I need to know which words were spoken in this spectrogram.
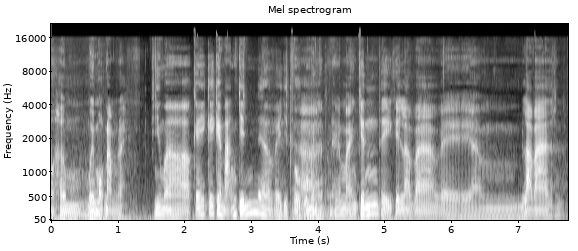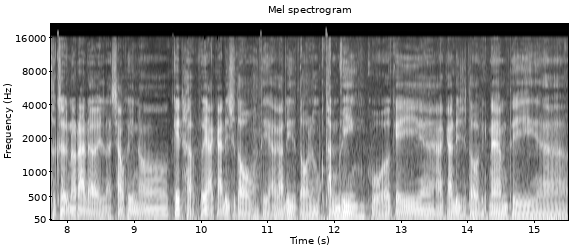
uh, hơn 11 năm rồi nhưng mà cái cái cái mảng chính về dịch vụ của à, mình là cái mảng chính thì cái lava về um, lava thực sự nó ra đời là sau khi nó kết hợp với AK Digital. Thì AK Digital là một thành viên của cái AK Digital Việt Nam. Thì uh,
